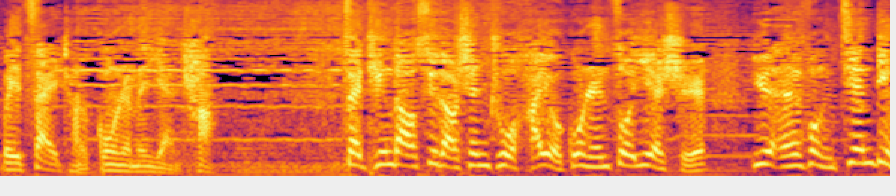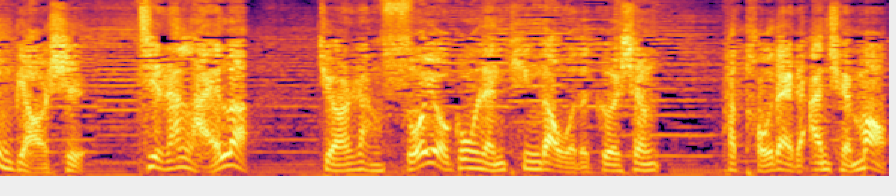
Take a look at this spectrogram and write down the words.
为在场的工人们演唱。在听到隧道深处还有工人作业时，岳恩凤坚定表示：“既然来了，就要让所有工人听到我的歌声。”他头戴着安全帽，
